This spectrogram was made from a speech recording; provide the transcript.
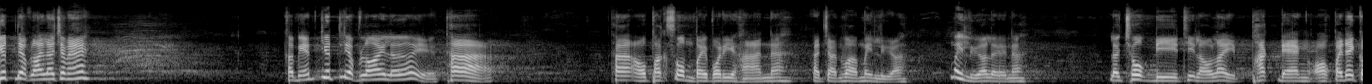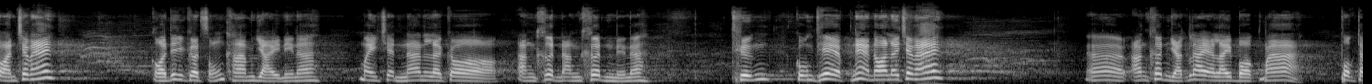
ยึดเรียบร้อยแล้วใช่ไหมเขมรยึดเรียบร้อยเลย ถ้าถ้าเอาพักส้มไปบริหารนะ อาจารย์ว่าไม่เหลือ ไม่เหลือเลยนะ แล้วโชคดีที่เราไล่พักแดงออกไปได้ก่อนใช่ไหมก่อนที่จะเกิดสงครามใหญ่นี่นะ ไม่เช่นนั้นแล้วก็อังเคิลอังเคิลเนี่ยนะ ถึงกรุงเทพแน่นอนเลยใช่ไหมอังเคิลอยากได้อะไรบอกมา พวกท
